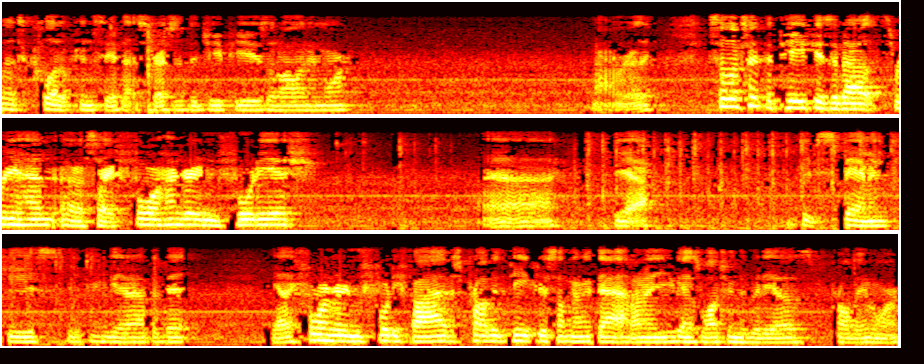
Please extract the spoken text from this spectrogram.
Let's cloak and see if that stresses the GPUs at all anymore. Not really. So it looks like the peak is about 300, or sorry, 440-ish. Uh, yeah. Keep spamming keys. You can get up a bit. Yeah, like 445 is probably the peak or something like that. I don't know. You guys watching the videos probably more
